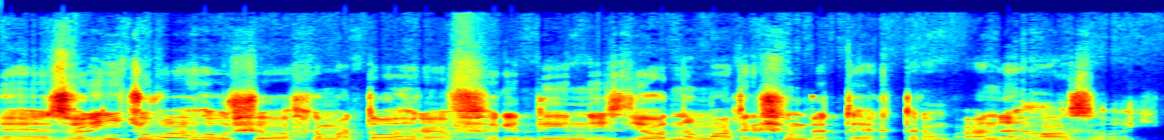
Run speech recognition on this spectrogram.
Е, Зверніть увагу, що хроматограф рідинний з діодно-матричним детектором, а не газовий.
